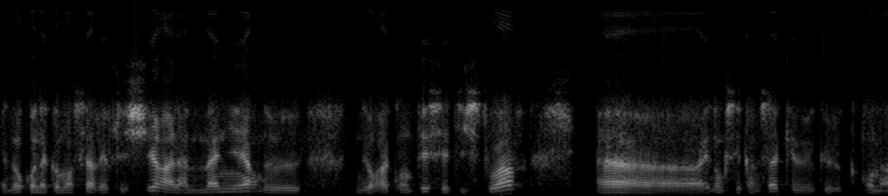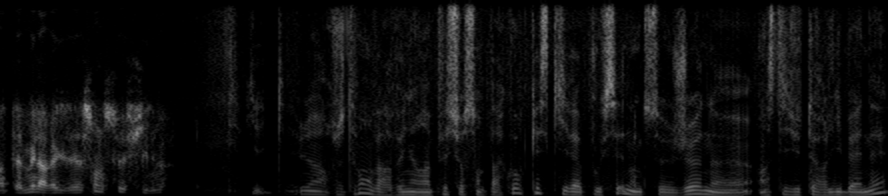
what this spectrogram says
et donc on a commencé à réfléchir à la manière de, raconter cette histoire. et donc c'est comme ça qu'on a entamé la réalisation de ce film. Alors justement, on va revenir un peu sur son parcours. Qu'est-ce qui va pousser donc ce jeune euh, instituteur libanais,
